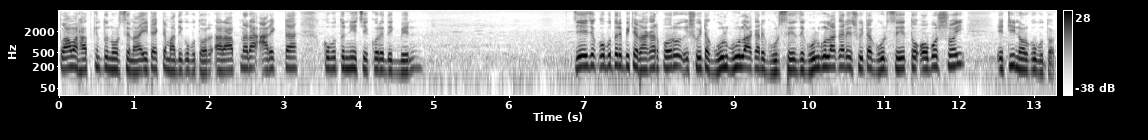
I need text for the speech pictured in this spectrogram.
তো আমার হাত কিন্তু নড়ছে না, এটা একটা মাদি কবুতর। আর আপনারা আরেকটা কবুতর নিয়ে চেক করে দেখবেন। যে এই যে কবুতরের পিঠে রাখার পর সুইটা গোল গোল আকারে ঘুরছে, যে গোল গোল আকারে সুইটা ঘুরছে, তো অবশ্যই এটি নরকবুতর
